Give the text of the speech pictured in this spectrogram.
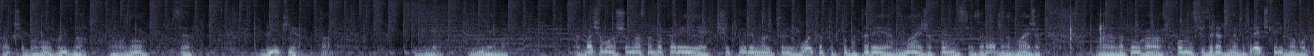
Так, щоб було видно, а воно все бліки. Так, є, міряємо. Так, бачимо, що у нас на батареї 4,03 вольта, тобто батарея майже повністю заряджена, майже е, напруга повністю заряджена батарея 4,2 вольта.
